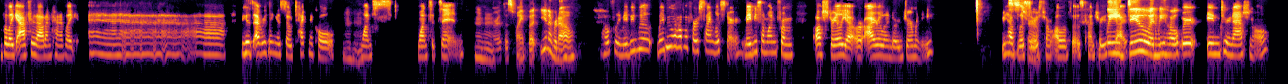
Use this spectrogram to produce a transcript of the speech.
but like after that i'm kind of like ah, because everything is so technical Mm-hmm. once once it's in Mm-hmm. At this point, but you never know. hopefully maybe we'll maybe we'll have a first time listener maybe someone from australia or ireland or germany we have is true. listeners from all of those countries We guys. do, and we hope. we're international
